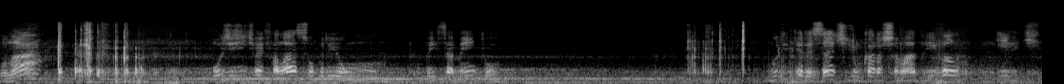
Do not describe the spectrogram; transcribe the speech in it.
Olá! Hoje a gente vai falar sobre um pensamento muito interessante de um cara chamado Ivan Illich.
